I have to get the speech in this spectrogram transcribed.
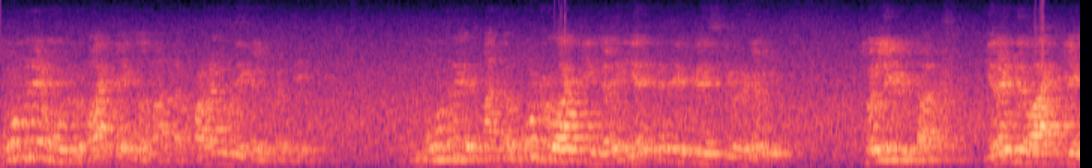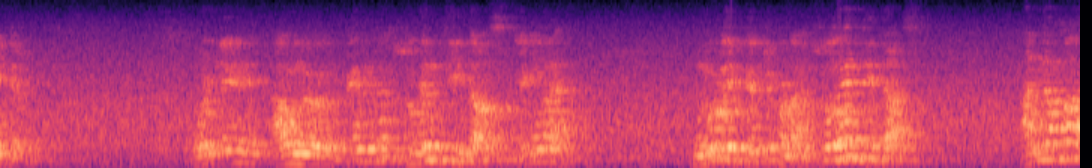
மூன்றே மூன்று வாக்கியங்கள் தான் அந்த பழங்குடிகள் பத்தி. மூன்று அந்த மூன்று வாக்கியங்களை ஏற்கனவே பேசியவர்கள் சொல்லிவிட்டார்கள். இரண்டு வாக்கியங்கள். ஒண்ணு அவங்க பேர் சுகந்தி தாஸ் இல்லைங்களா? நூலை பெற்றுக்கொண்டாங்க சுகந்தி தாஸ் அந்தம்மா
